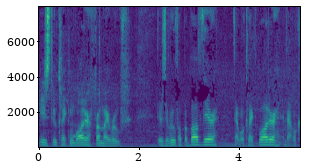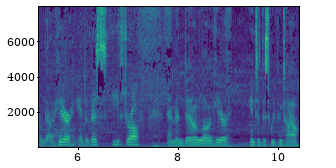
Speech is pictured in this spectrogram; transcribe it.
is through collecting water from my roof. There's a roof up above there that will collect water and that will come down here into this eaves trough and then down along here into the weeping tile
